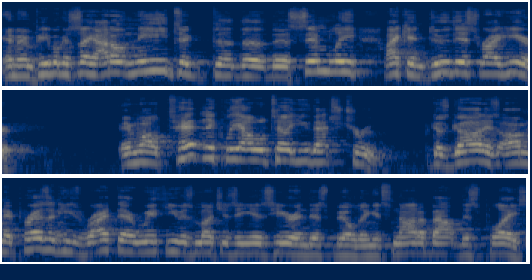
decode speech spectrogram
And then people can say, I don't need to, the, the assembly, I can do this right here. And while technically I will tell you that's true, because God is omnipresent. He's right there with you as much as He is here in this building. It's not about this place.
